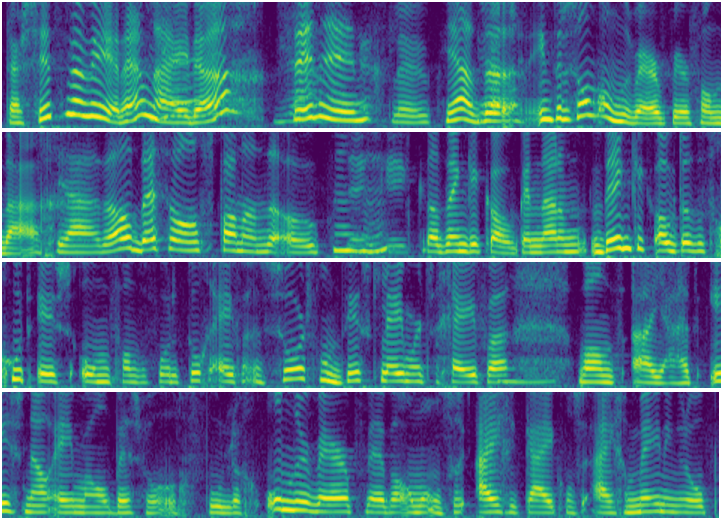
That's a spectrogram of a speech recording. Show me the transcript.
Daar zitten we weer, hè meiden? Zin in. Echt leuk. Ja, het, eh, interessant onderwerp weer vandaag. Ja, wel best wel een spannende ook. Denk ik. Dat denk ik ook. En daarom denk ik ook dat het goed is om van tevoren toch even een soort van disclaimer te geven. Want eh, ja, het is nou eenmaal best wel een gevoelig onderwerp. We hebben allemaal onze eigen kijk, onze eigen mening erop.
